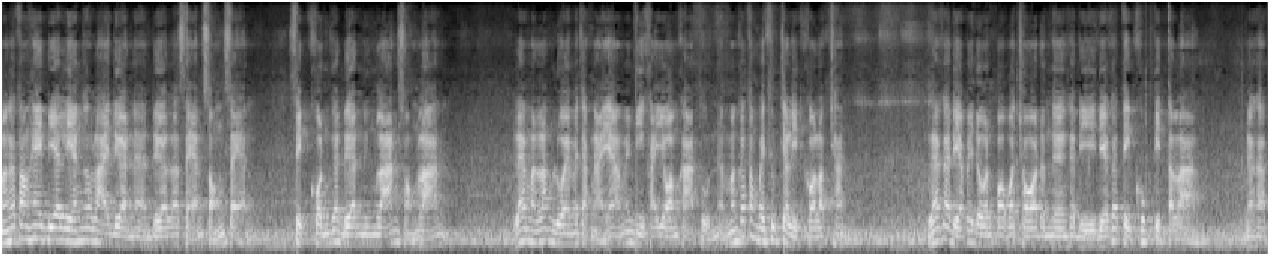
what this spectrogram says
มันก็ต้องให้เบี้ยเลี้ยงเขารายเดือนน่ะเดือนละแสนสองแสนสิบคนก็เดือนหนึ่งล้านสองล้าน แล้วมันร่ำรวยมาจากไหนอะไม่มีใครยอมขาดทุนอะมันก็ต้องไปทุจริตคอร์รัปชันแล้วก็เดี๋ยวไปโดนปปชดำเนินคดี เดี๋ยวก็ติดคุกติดตารางนะครับ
